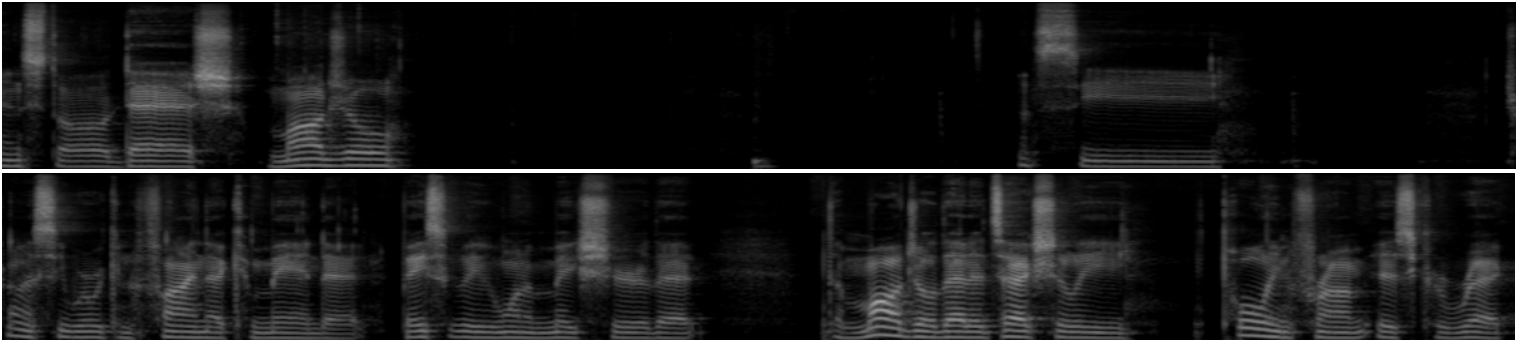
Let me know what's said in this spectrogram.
Install dash module. Let's see. I'm trying to see where we can find that command at. Basically, we want to make sure that the module that it's actually pulling from is correct.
